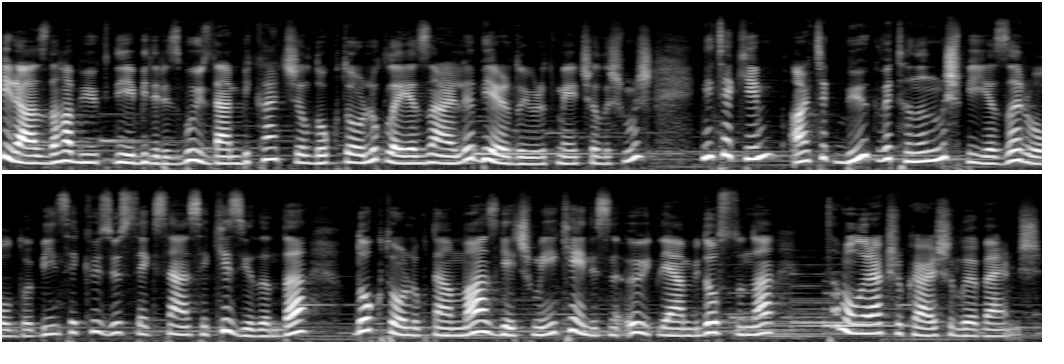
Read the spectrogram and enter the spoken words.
biraz daha büyük diyebiliriz. Bu yüzden birkaç yıl doktorlukla yazarlığı bir arada yürütmeye çalışmış. Nitekim artık büyük ve tanınmış bir yazar oldu. 1888 yılında doktorluktan vazgeçmeyi kendisine öğütleyen bir dostuna tam olarak şu karşılığı vermiş.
